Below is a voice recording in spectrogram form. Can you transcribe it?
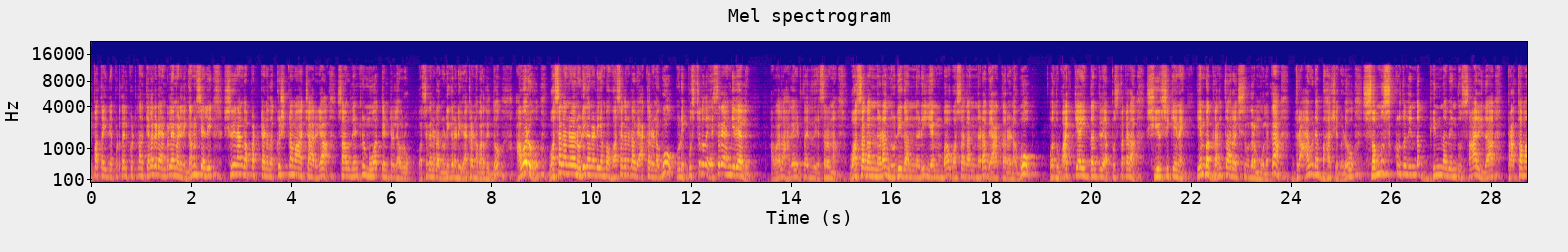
ಇಪ್ಪತ್ತೈದನೇ ಪುಟದಲ್ಲಿ ಕೊಟ್ಟು ನಾನು ಕೆಳಗಡೆ ಅಂಡರ್ಲೈನ್ ಮಾಡಿದ್ದೀನಿ. ಗಮನಿಸಿ ಅಲ್ಲಿ ಶ್ರೀರಂಗಪಟ್ಟಣದ ಕೃಷ್ಣಮಾಚಾರ್ಯ ಸಾವಿರದ ಎಂಟುನೂರ ಮೂವತ್ತೆಂಟರಲ್ಲಿ ಅವರು ಹೊಸಗನ್ನಡ ನುಡಿಗನ್ನಡಿ ವ್ಯಾಕರಣ ಬರೆದಿದ್ದು, ಅವರು ಹೊಸಗನ್ನಡ ನುಡಿಗನ್ನಡಿ ಎಂಬ ಹೊಸಗನ್ನಡ ವ್ಯಾಕರಣವು ನೋಡಿ ಪುಸ್ತಕದ ಹೆಸರೇ ಹಂಗಿದೆ ಅಲ್ಲಿ. ಅವೆಲ್ಲ ಹಾಗೆ ಇಡ್ತಾ ಇದ್ದು ಹೆಸರನ್ನ. ಹೊಸಗನ್ನಡ ನುಡಿಗನ್ನಡಿ ಎಂಬ ಹೊಸಗನ್ನಡ ವ್ಯಾಕರಣವು ಒಂದು ವಾಕ್ಯ ಇದ್ದಂತಿದೆ ಆ ಪುಸ್ತಕದ ಶೀರ್ಷಿಕೆನೆ ಎಂಬ ಗ್ರಂಥ ರಚಿಸುವುದರ ಮೂಲಕ ದ್ರಾವಿಡ ಭಾಷೆಗಳು ಸಂಸ್ಕೃತದಿಂದ ಭಿನ್ನವೆಂದು ಸಾರಿದ ಪ್ರಥಮ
